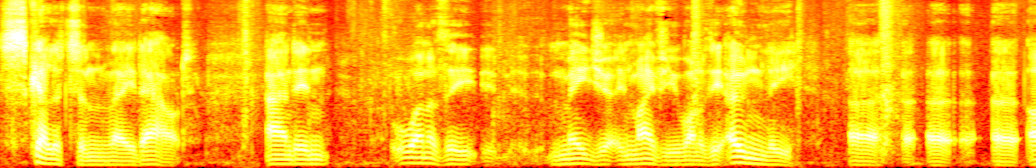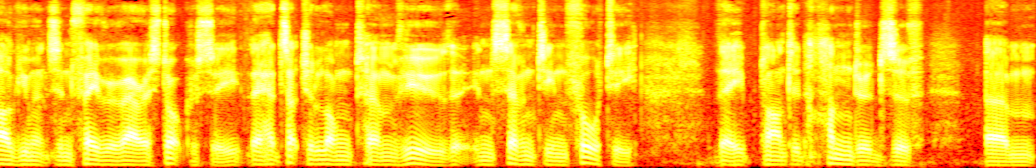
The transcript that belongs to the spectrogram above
skeleton laid out. And in one of the major, in my view, one of the only uh, uh, uh, uh arguments in favour of aristocracy, they had such a long term view that in 1740 they planted hundreds of um,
